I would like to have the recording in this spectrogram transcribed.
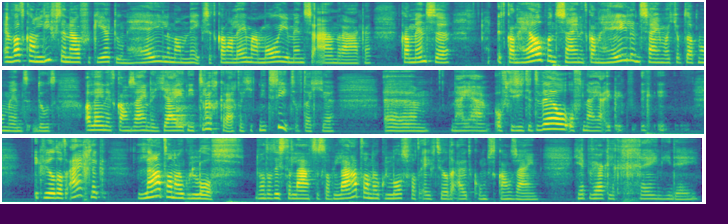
En wat kan liefde nou verkeerd doen? Helemaal niks. Het kan alleen maar mooie mensen aanraken. Het kan mensen. Het kan helpend zijn, het kan helend zijn wat je op dat moment doet. Alleen het kan zijn dat jij het niet terugkrijgt, dat je het niet ziet. Of dat je, ehm, nou ja, of je ziet het wel. Of nou ja, ik, ik, ik, ik, ik wil dat eigenlijk laat dan ook los. Want dat is de laatste stap. Laat dan ook los wat eventueel de uitkomst kan zijn. Je hebt werkelijk geen idee.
